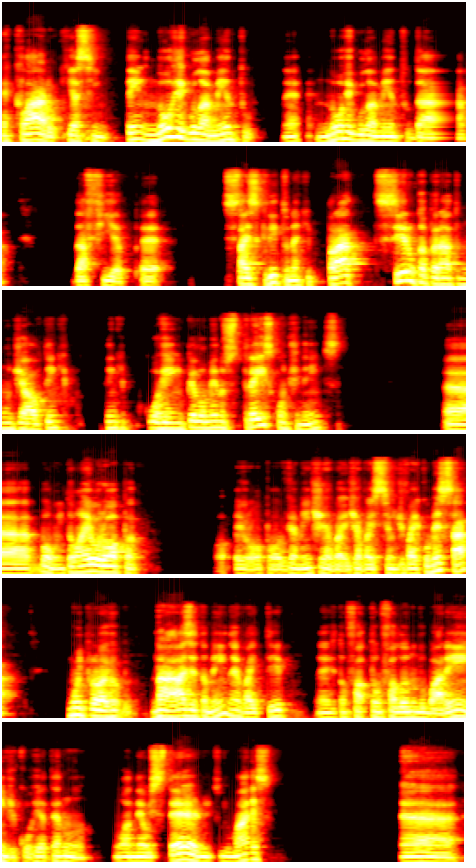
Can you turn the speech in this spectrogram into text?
É claro que assim tem no regulamento, né, no regulamento da, da FIA é, está escrito, né, que para ser um campeonato mundial tem que tem que correr em pelo menos três continentes. Uh, bom, então a Europa, a Europa obviamente já vai, já vai ser onde vai começar muito provável na Ásia também, né? Vai ter, estão né, falando no Bahrein de correr até no, no anel externo e tudo mais. É,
